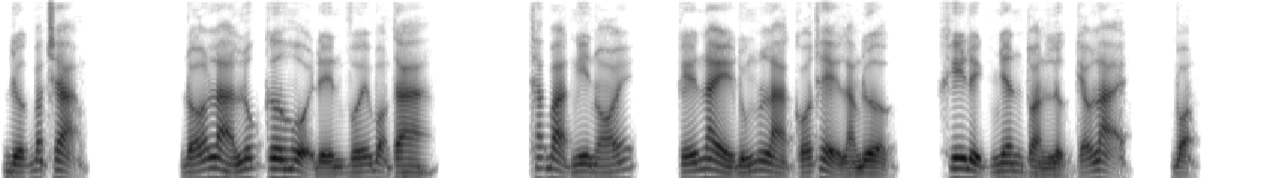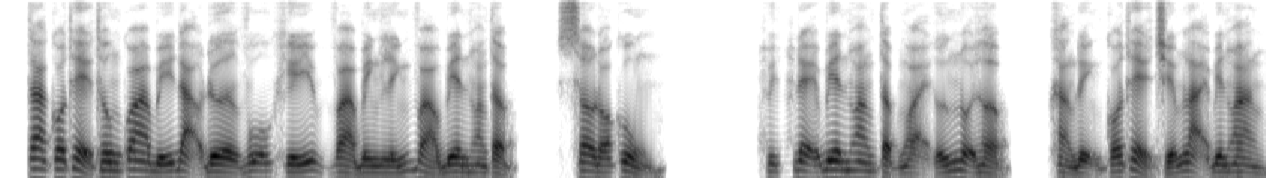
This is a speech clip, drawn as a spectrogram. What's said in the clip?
Được Bắc Trạm. Đó là lúc cơ hội đến với bọn ta. Thác Bạt Nghi nói, kế này đúng là có thể làm được, khi địch nhân toàn lực kéo lại, bọn ta có thể thông qua bí đạo đưa vũ khí và binh lính vào biên hoang tập, sau đó cùng huyết đệ biên hoang tập ngoại ứng nội hợp, khẳng định có thể chiếm lại biên hoang.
